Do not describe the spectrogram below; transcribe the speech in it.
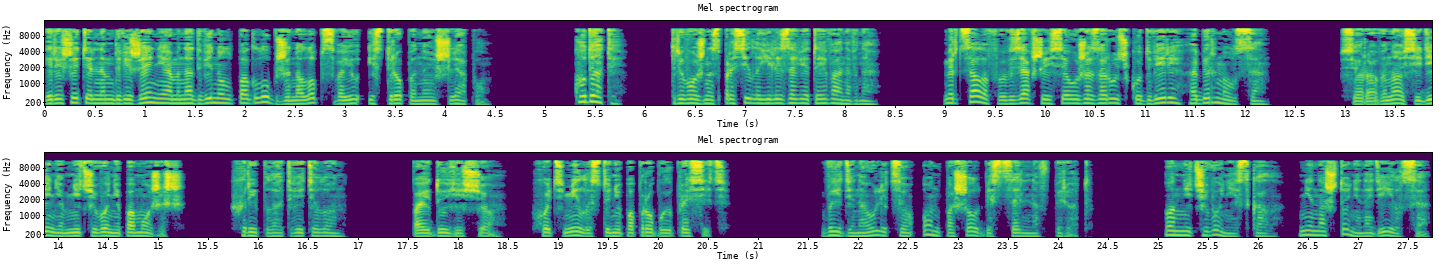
и решительным движением надвинул поглубже на лоб свою истрепанную шляпу. «Куда ты?» — тревожно спросила Елизавета Ивановна. Мерцалов, взявшийся уже за ручку двери, обернулся. «Все равно сиденьем ничего не поможешь», — хрипло ответил он. «Пойду еще, хоть милостыню попробую просить». Выйдя на улицу, он пошел бесцельно вперед. Он ничего не искал, ни на что не надеялся.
